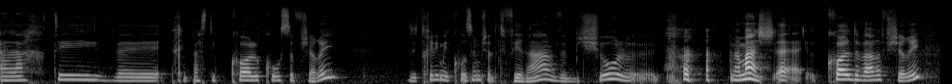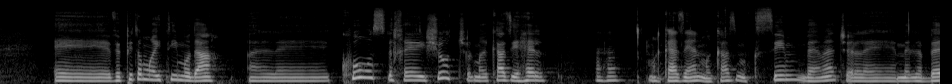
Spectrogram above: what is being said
הלכתי וחיפשתי כל קורס אפשרי. זה התחיל עם קורסים של תפירה ובישול, ממש, אה, כל דבר אפשרי. ופתאום ראיתי מודעה על קורס לחיי אישות של מרכז יהל. מרכז יהל, מרכז מקסים באמת, של מדבר,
